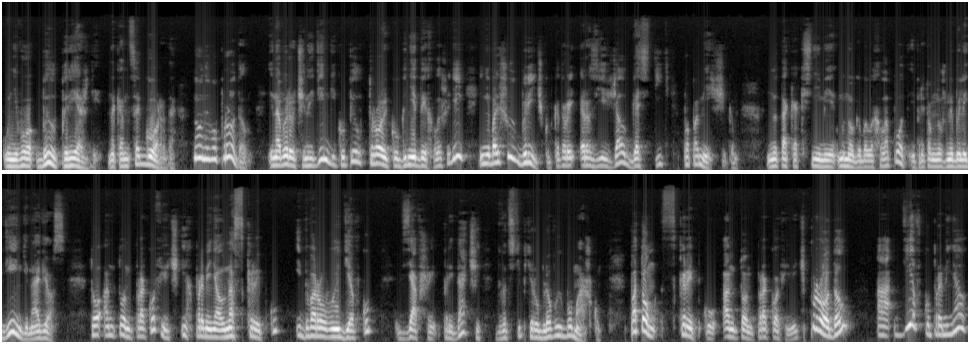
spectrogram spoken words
У него был прежде, на конце города, но он его продал и на вырученные деньги купил тройку гнедых лошадей и небольшую бричку, в которой разъезжал гостить по помещикам. Но так как с ними много было хлопот, и притом нужны были деньги на овес, то Антон Прокофьевич их променял на скрипку и дворовую девку, взявший при даче 25-рублевую бумажку. Потом скрипку Антон Прокофьевич продал, а девку променял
